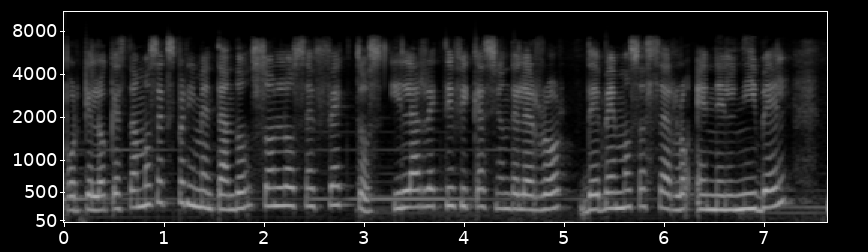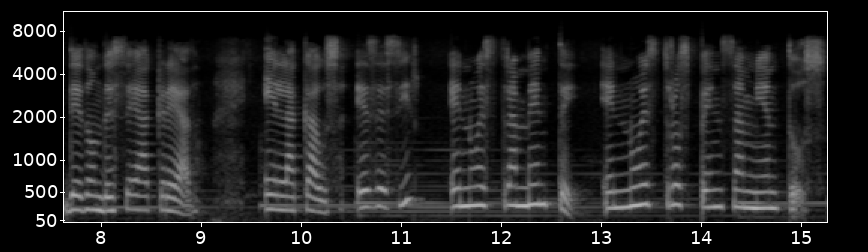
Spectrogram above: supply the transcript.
porque lo que estamos experimentando son los efectos y la rectificación del error debemos hacerlo en el nivel de donde se ha creado, en la causa, es decir, en nuestra mente, en nuestros pensamientos.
